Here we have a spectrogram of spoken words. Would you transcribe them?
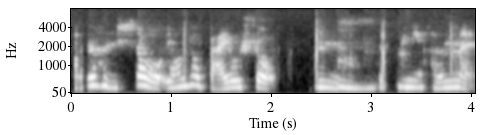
好是很瘦，然后又白又瘦，嗯，这画面很美，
